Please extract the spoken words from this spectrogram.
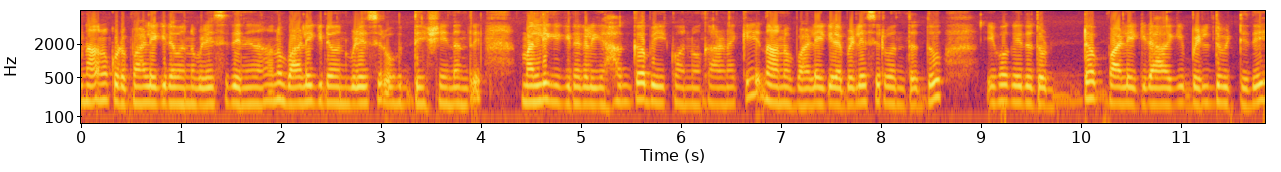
ನಾನು ಕೂಡ ಬಾಳೆ ಗಿಡವನ್ನು ಬೆಳೆಸಿದ್ದೇನೆ. ನಾನು ಬಾಳೆ ಗಿಡವನ್ನು ಬೆಳೆಸಿರೋ ಉದ್ದೇಶ ಏನಂದರೆ, ಮಲ್ಲಿಗೆ ಗಿಡಗಳಿಗೆ ಹಗ್ಗ ಬೇಕು ಅನ್ನೋ ಕಾರಣಕ್ಕೆ ನಾನು ಬಾಳೆ ಗಿಡ ಬೆಳೆಸಿರುವಂಥದ್ದು. ಇವಾಗ ಇದು ದೊಡ್ಡ ಬಾಳೆ ಗಿಡ ಆಗಿ ಬೆಳೆದು ಬಿಟ್ಟಿದೆ.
